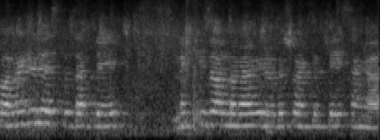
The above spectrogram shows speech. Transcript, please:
कॉमेडी असतात आपले. नक्की जाऊन बघा व्हिडिओ कसे वाटतात ते सांगा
